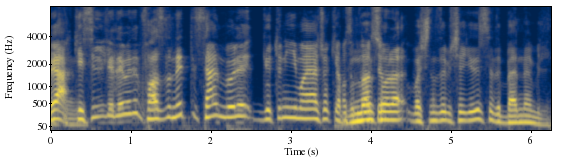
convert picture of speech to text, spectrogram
Ya kesinlikle demedim. Fazla netti. Sen böyle götünü yimaya çok yap. Bundan bırakacağım? sonra başınıza bir şey gelirse de benden bilin.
